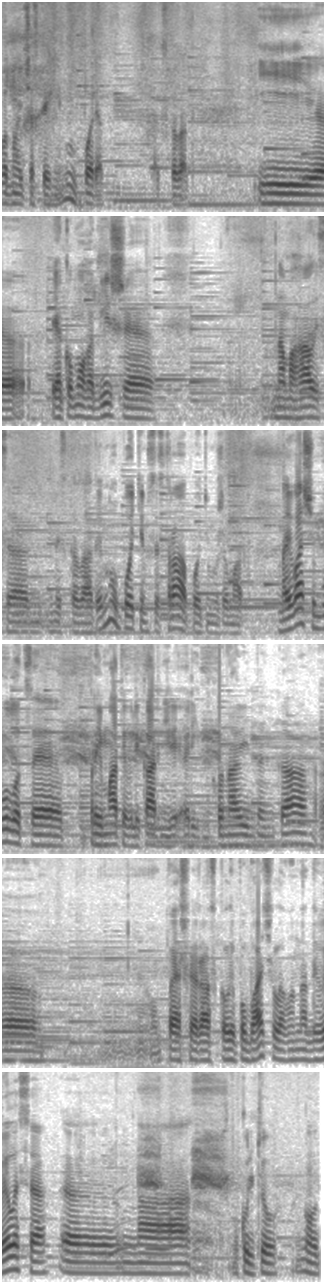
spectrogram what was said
в одній частині, ну, поряд, так сказати. І е, якомога більше намагалися не сказати. Ну, потім сестра, а потім вже мати. Найважче було це приймати в лікарні рідних. Навіть донька е, перший раз, коли побачила, вона дивилася е, на культю. Ну,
